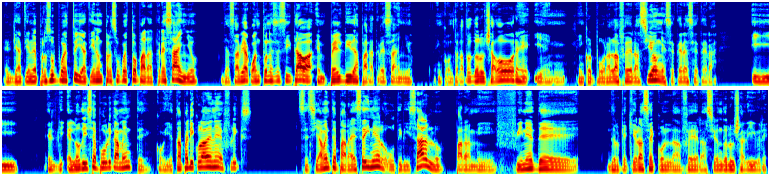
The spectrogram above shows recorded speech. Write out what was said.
Él ya tiene el presupuesto y ya tiene un presupuesto para tres años. Ya sabía cuánto necesitaba en pérdidas para tres años en contratos de luchadores y en incorporar la federación, etcétera, etcétera. Y él, él lo dice públicamente, cogí esta película de Netflix sencillamente para ese dinero, utilizarlo para mis fines de, de lo que quiero hacer con la Federación de Lucha Libre.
